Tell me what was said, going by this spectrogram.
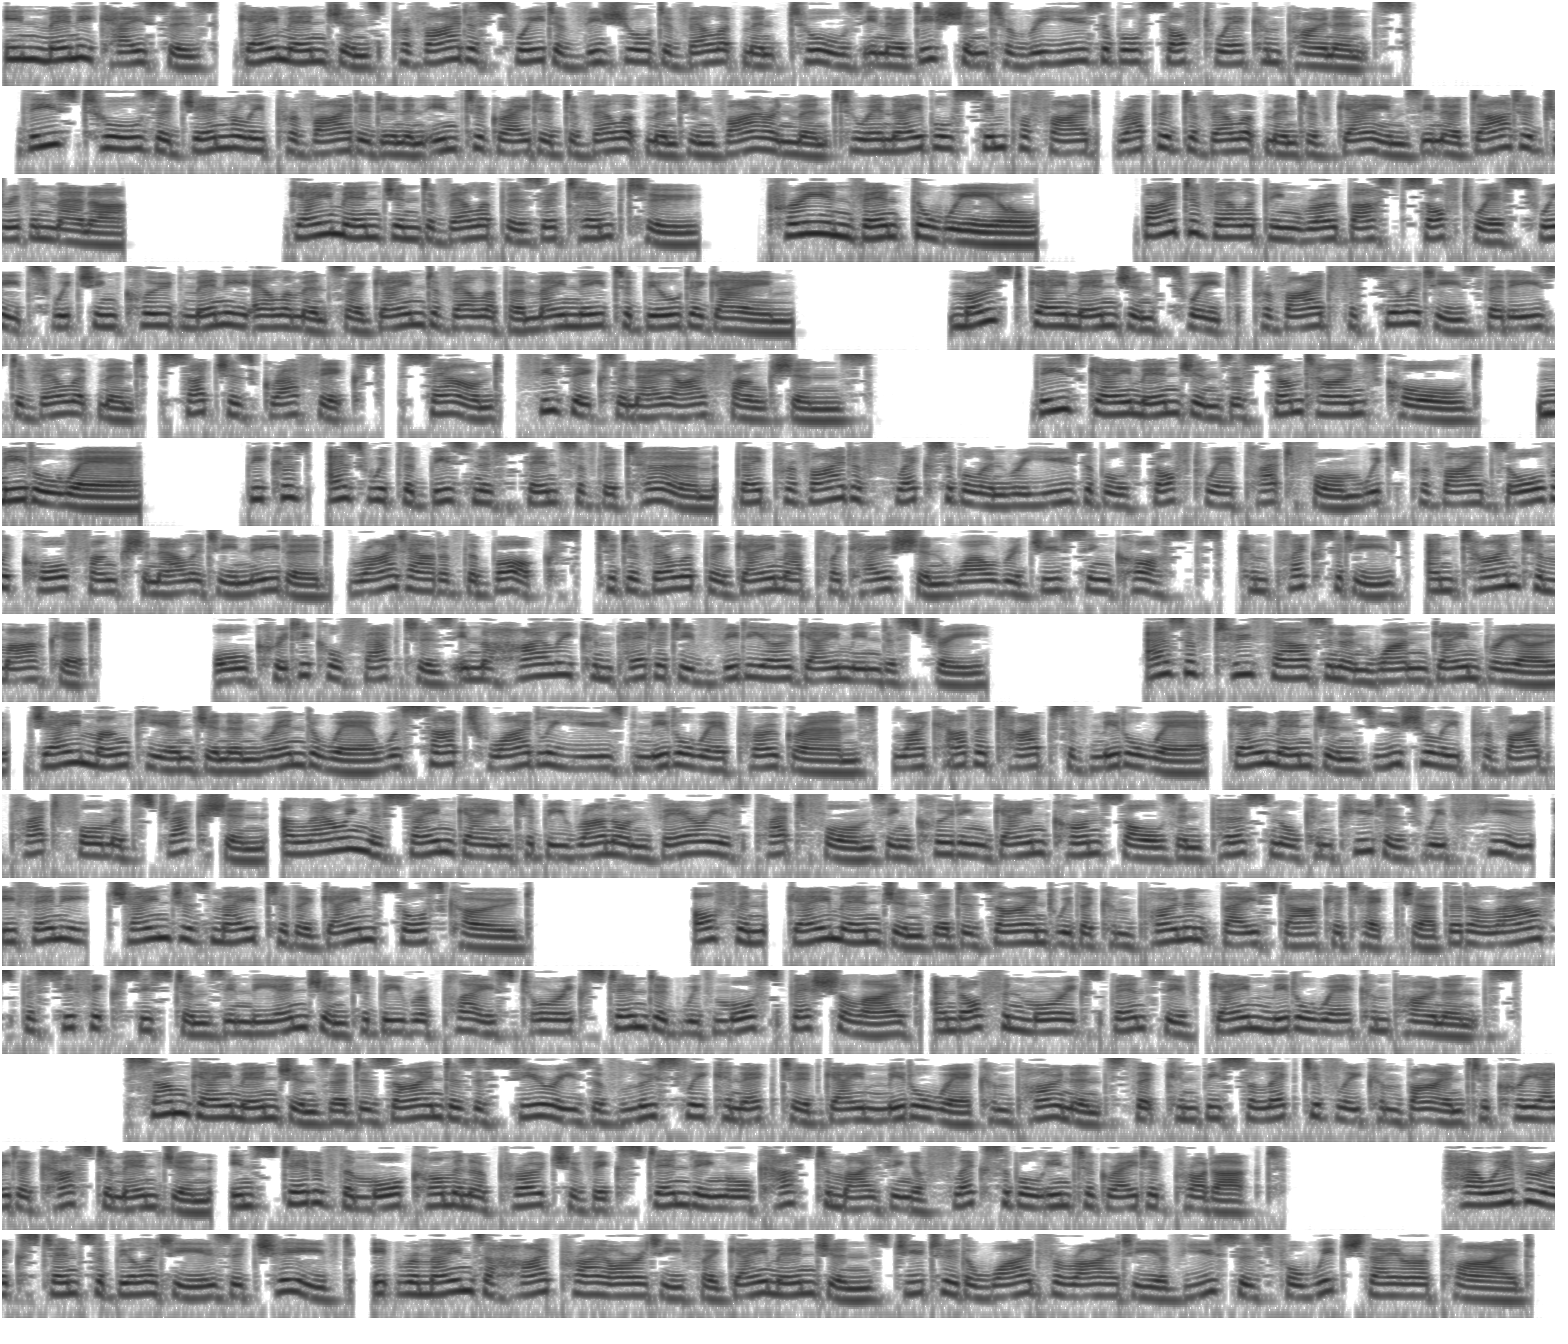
In many cases, game engines provide a suite of visual development tools in addition to reusable software components. These tools are generally provided in an integrated development environment to enable simplified, rapid development of games in a data-driven manner. Game engine developers attempt to pre-invent the wheel by developing robust software suites which include many elements a game developer may need to build a game. Most game engine suites provide facilities that ease development, such as graphics, sound, physics and AI functions. These game engines are sometimes called middleware because, as with the business sense of the term, they provide a flexible and reusable software platform which provides all the core functionality needed, right out of the box, to develop a game application while reducing costs, complexities, and time to market all critical factors in the highly competitive video game industry. As of 2001 Gamebryo, J-Monkey Engine and Renderware were such widely used middleware programs. Like other types of middleware, game engines usually provide platform abstraction, allowing the same game to be run on various platforms including game consoles and personal computers with few, if any, changes made to the game source code. Often, game engines are designed with a component-based architecture that allows specific systems in the engine to be replaced or extended with more specialized and often more expensive game middleware components. Some game engines are designed as a series of loosely connected game middleware components that can be selectively combined to create a custom engine, instead of the more common approach of extending or customizing a flexible integrated product. However extensibility is achieved, it remains a high priority for game engines due to the wide variety of uses for which they are applied.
